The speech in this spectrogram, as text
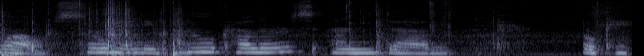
Wow, so many blue colors and um, okay,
